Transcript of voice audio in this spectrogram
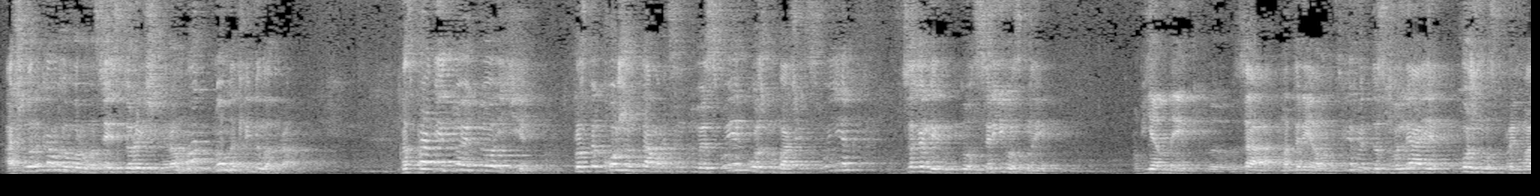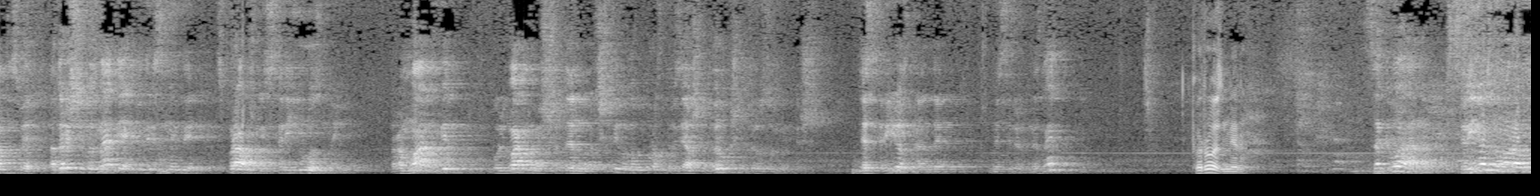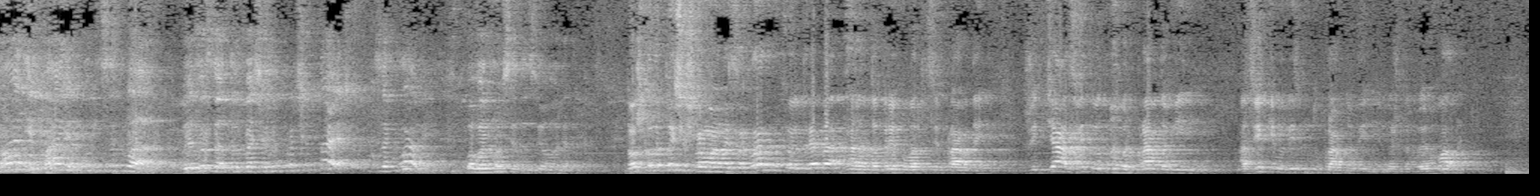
А чоловікам говоримо, що це історичний роман, ну на тлі мелодрами. Насправді і то, і то є. Просто кожен там акцентує своє, кожен бачить своє. Взагалі ну, серйозний об'ємний е, за матеріалом твір дозволяє кожному сприймати своє. А до речі, ви знаєте, як відрізнити справжній серйозний роман від бульварного щоденного чтива, ну просто взявши до рук, щоб зрозуміти, що де серйозне, а де не серйозне. Не знаєте? По розміру. Закладок. В серйозному романі має бути закладок. Ви просто один вечір не прочитаєш, закладок. Повернувся до цього ряду. Ну, от коли пишеш роман із закладинкою, треба е, дотримуватися правди життя, звідки от ми говоримо правда війни. А звідки ми візьмемо ту правду війни? Ми ж не воювали.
